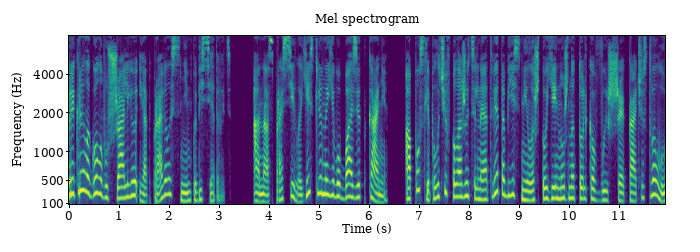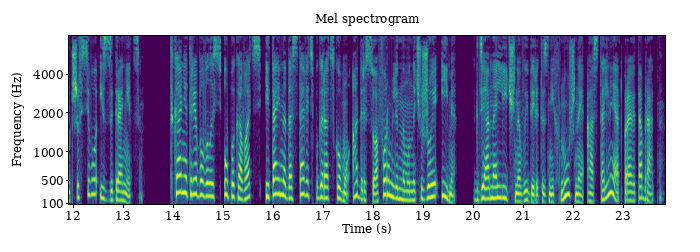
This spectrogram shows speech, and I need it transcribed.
прикрыла голову шалью и отправилась с ним побеседовать. Она спросила, есть ли на его базе ткани. а после, получив положительный ответ, объяснила, что ей нужно только высшее качество, лучше всего из-за границы. Ткани требовалось упаковать и тайно доставить по городскому адресу, оформленному на чужое имя, где она лично выберет из них нужные, а остальные отправит обратно.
